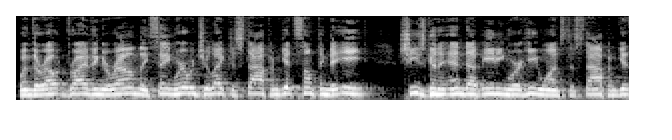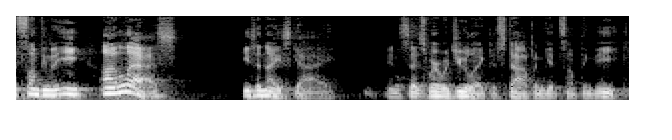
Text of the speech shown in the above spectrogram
When they're out driving around, they saying, Where would you like to stop and get something to eat? She's going to end up eating where he wants to stop and get something to eat, unless he's a nice guy and says, Where would you like to stop and get something to eat?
